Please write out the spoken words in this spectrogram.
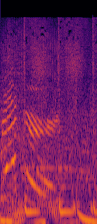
Records!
